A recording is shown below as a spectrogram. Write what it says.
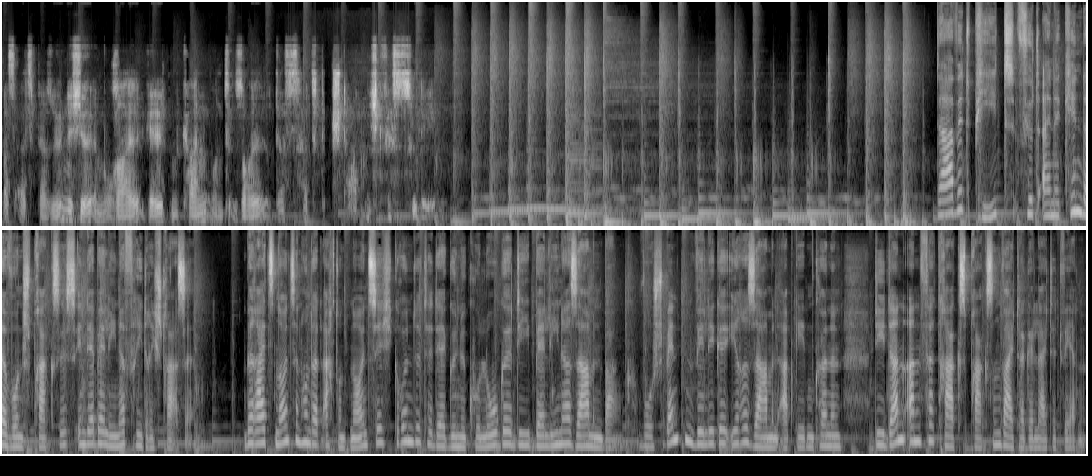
Was als persönliche Moral gelten kann und soll, das hat der Staat nicht festzulegen. David Piet führt eine Kinderwunschpraxis in der Berliner Friedrichstraße. Bereits 1998 gründete der Gynäkologe die Berliner Samenbank, wo Spendenwillige ihre Samen abgeben können, die dann an Vertragspraxen weitergeleitet werden.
